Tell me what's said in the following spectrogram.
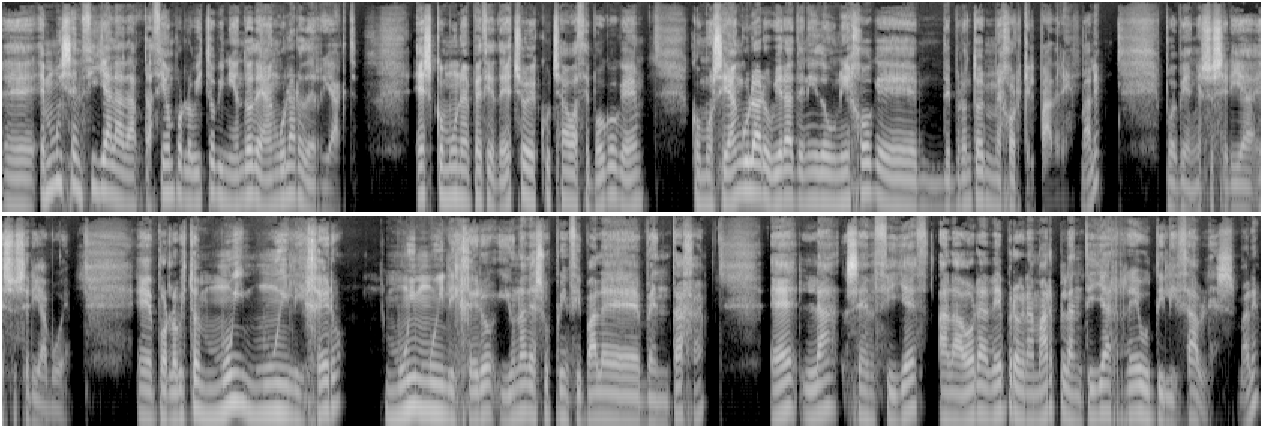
eh, es muy sencilla la adaptación, por lo visto, viniendo de Angular o de React. Es como una especie, de hecho he escuchado hace poco que como si Angular hubiera tenido un hijo que de pronto es mejor que el padre, ¿vale? Pues bien, eso sería, eso sería Vue. Eh, por lo visto es muy, muy ligero, muy, muy ligero y una de sus principales ventajas es la sencillez a la hora de programar plantillas reutilizables, ¿vale?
